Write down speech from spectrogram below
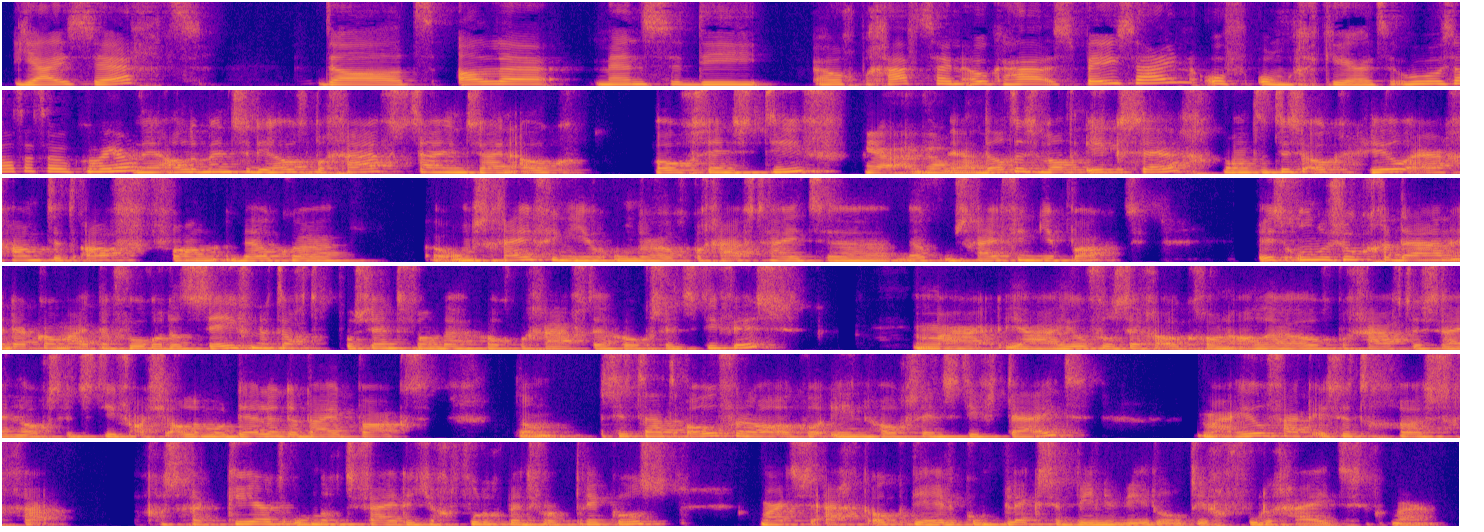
jij zegt dat alle mensen die hoogbegaafd zijn ook HSP zijn of omgekeerd? Hoe zat het ook alweer? Nee, alle mensen die hoogbegaafd zijn, zijn ook hoogsensitief. Ja, dat... ja, dat is wat ik zeg. Want het is ook heel erg hangt het af van welke uh, omschrijving je onder hoogbegaafdheid, uh, welke omschrijving je pakt. Er is onderzoek gedaan en daar kwam uit naar voren dat 87% van de hoogbegaafden hoogsensitief is. Maar ja, heel veel zeggen ook gewoon alle hoogbegaafden zijn hoogsensitief. Als je alle modellen erbij pakt, dan zit dat overal ook wel in hoogsensitiviteit. Maar heel vaak is het geschakeerd onder het feit dat je gevoelig bent voor prikkels. Maar het is eigenlijk ook die hele complexe binnenwereld, die gevoeligheid, zeg maar.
